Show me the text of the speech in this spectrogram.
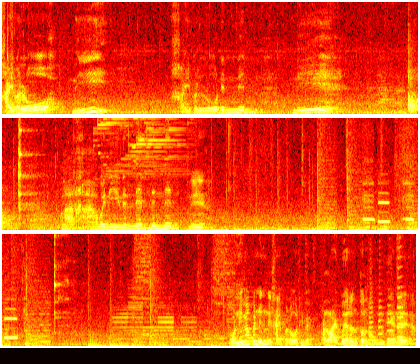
ไข่พะโล้นี่ ไข่พะโล้เน้นๆนี่ราดข้าว ไปนี่เน้นเน้นเน้นเน้นๆนี่โอ้นี่มันเป็นหนึ่งในไข่พะโล้ที่แบบอร่อยเบอร์ต้นๆของกรุงเทพได้เลยนะ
